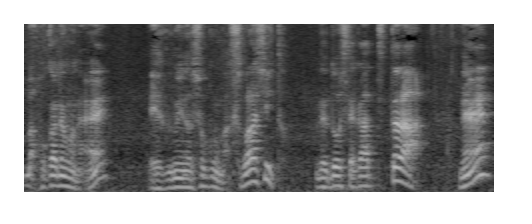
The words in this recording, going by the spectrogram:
まあ、他でもね F 組の諸君は素晴らしいと。でどうしてかって言ったらね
